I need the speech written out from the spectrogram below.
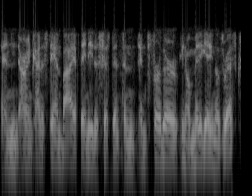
and are in kind of standby if they need assistance and, in further, you know, mitigating those risks.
